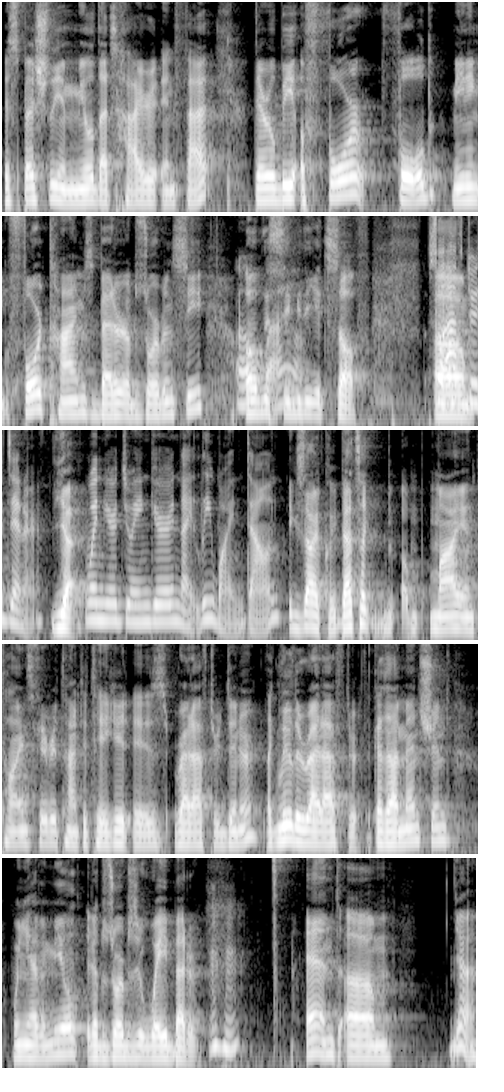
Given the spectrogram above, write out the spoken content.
especially a meal that's higher in fat, there will be a four-fold, meaning four times better absorbency Oh, of the wow. CBD itself. So Um, after dinner Yeah, when you're doing your nightly wind down. Exactly. That's like um, my and Tallene's favorite time to take it is right after dinner. Like literally right after. Like as I mentioned, when you have a meal, it absorbs it way better. And um, yeah,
